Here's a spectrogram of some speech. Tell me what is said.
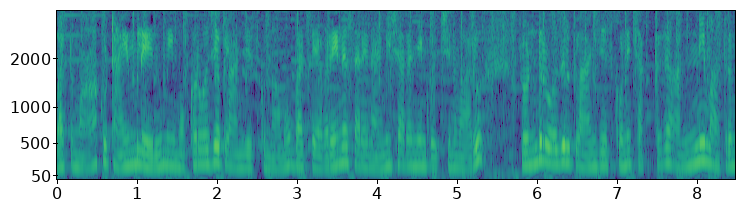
బట్ మాకు టైం లేదు. మేము ఒక్కరోజే ప్లాన్ చేసుకున్నాము. బట్ ఎవరైనా సరే నైమిషారణ్యంకి వచ్చిన వారు రెండు రోజులు ప్లాన్ చేసుకొని చక్కగా అన్నీ మాత్రం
